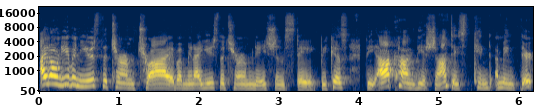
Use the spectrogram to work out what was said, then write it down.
I don't even use the term tribe. I mean, I use the term nation state because the Akan, the Ashantis, King, I mean, their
